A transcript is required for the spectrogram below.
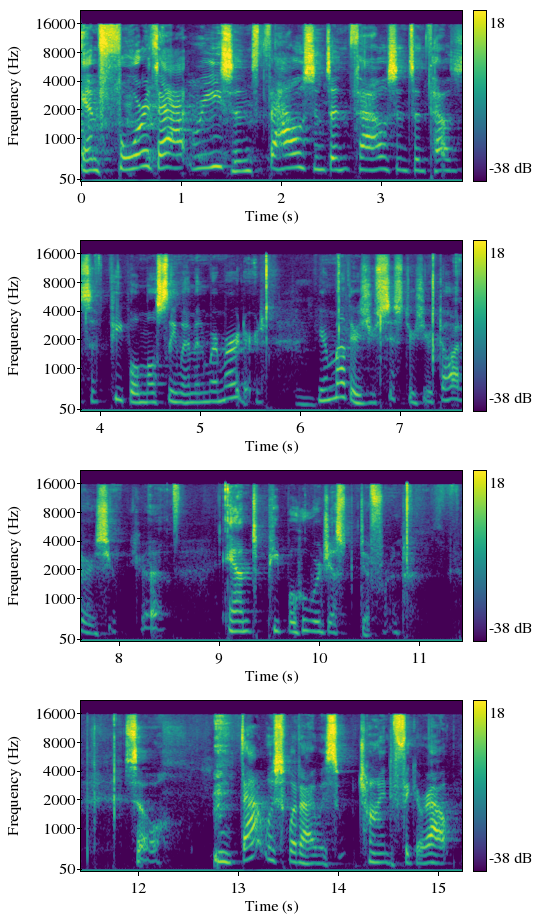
And for that reason, thousands and thousands and thousands of people, mostly women, were murdered. Mm. Your mothers, your sisters, your daughters, your, uh, and people who were just different. So that was what I was trying to figure out.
